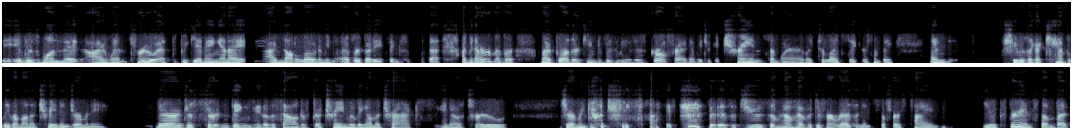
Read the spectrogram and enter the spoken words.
It was one that I went through at the beginning and I, I'm not alone. I mean, everybody thinks about that. I mean, I remember my brother came to visit me with his girlfriend and we took a train somewhere, like to Leipzig or something. And she was like, I can't believe I'm on a train in Germany. There are just certain things, you know, the sound of a train moving on the tracks, you know, through German countryside that as a Jew somehow have a different resonance the first time you experience them. But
